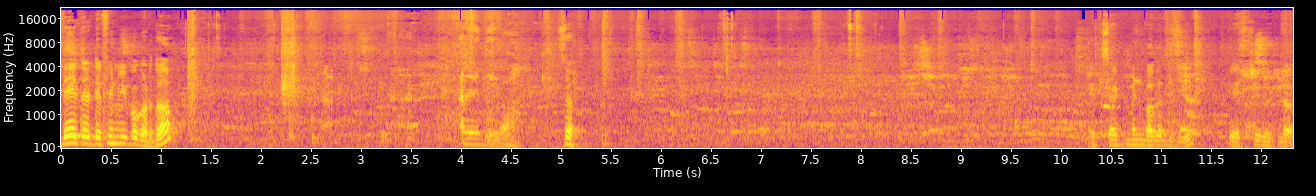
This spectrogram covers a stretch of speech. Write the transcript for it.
दे तर टिफिन मी पकडतो अरे देवा. चल. एक्साइटमेंट बघा तिची पेस्ट्री भेटलं.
